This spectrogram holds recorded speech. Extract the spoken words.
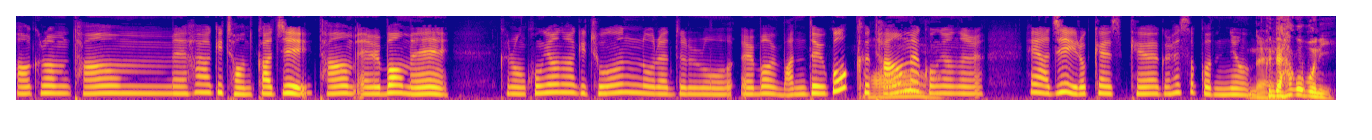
아, 그럼 다음에 하기 전까지 다음 앨범에 그런 공연하기 좋은 노래들로 앨범을 만들고 그 다음에 어. 공연을 해야지 이렇게 계획을 했었거든요. 네. 근데 하고 보니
